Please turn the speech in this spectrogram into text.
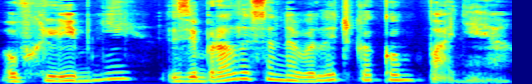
в хлібній зібралася невеличка компанія.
